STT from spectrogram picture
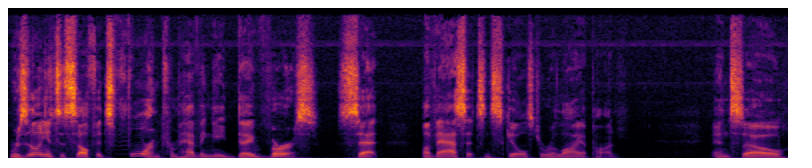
resilience itself, it's formed from having a diverse set of assets and skills to rely upon. And so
